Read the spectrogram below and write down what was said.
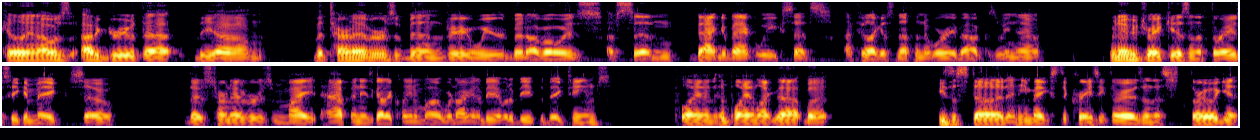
Killian, I was I'd agree with that. The um the turnovers have been very weird, but I've always I've said in back to back weeks that's I feel like it's nothing to worry about because we know we know who Drake is and the throws he can make. So those turnovers might happen. He's got to clean them up. We're not going to be able to beat the big teams playing him playing like that, but he's a stud and he makes the crazy throws. And this throw again,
